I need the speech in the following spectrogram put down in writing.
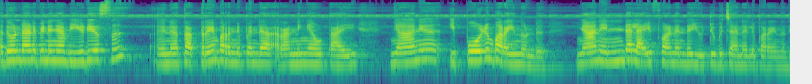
അതുകൊണ്ടാണ് പിന്നെ ഞാൻ വീഡിയോസ് അതിനകത്ത് അത്രയും പറഞ്ഞപ്പോൾ എന്റെ റണ്ണിങ് ഔട്ടായി ഞാൻ ഇപ്പോഴും പറയുന്നുണ്ട്. ഞാൻ എന്റെ ലൈഫാണ് എന്റെ യൂട്യൂബ് ചാനലിൽ പറയുന്നത്.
